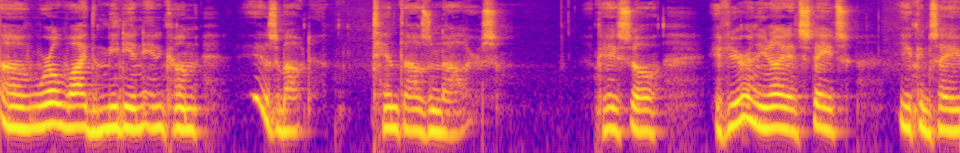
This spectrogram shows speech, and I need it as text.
Uh, worldwide, the median income is about $10,000. Okay, so if you're in the United States, you can say,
